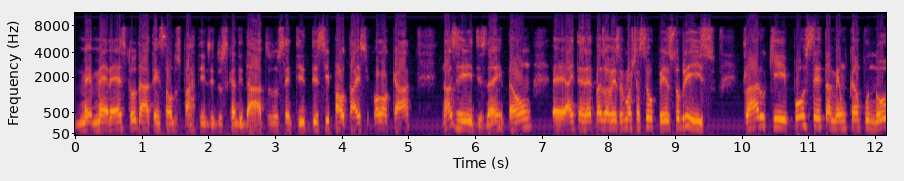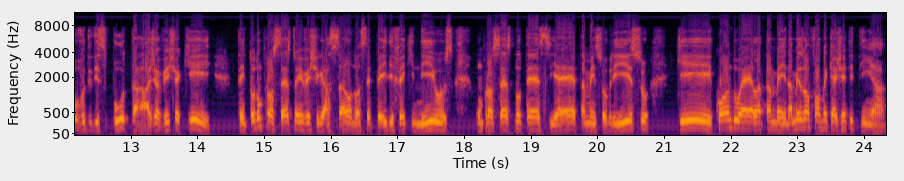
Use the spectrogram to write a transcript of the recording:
merece toda a atenção dos partidos e dos candidatos no sentido de se pautar e se colocar nas redes, né? Então, é, a internet mais uma vez vai mostrar seu peso sobre isso. Claro que por ser também um campo novo de disputa, haja vista que tem todo um processo de investigação, de uma CPI de fake news, um processo no TSE também sobre isso, que quando ela também, da mesma forma que a gente tinha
